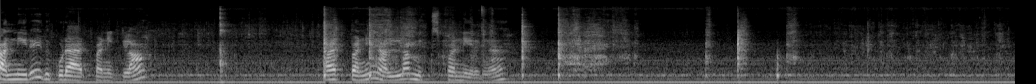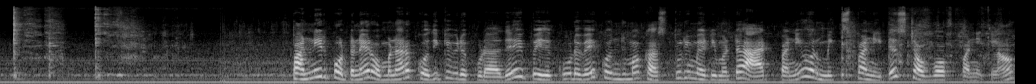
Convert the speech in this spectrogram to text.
பன்னீரை இது கூட ஆட் பண்ணிக்கலாம். ஆட் பண்ணி நல்லா மிக்ஸ் பண்ணிடுங்க பன்னீர் போட்டோன்னே ரொம்ப நேரம் கொதிக்க விடக்கூடாது. இப்போ இது கூடவே கொஞ்சமாக கஸ்தூரி மேட்டி மட்டும் ஆட் பண்ணி ஒரு மிக்ஸ் பண்ணிவிட்டு ஸ்டவ் ஆஃப் பண்ணிக்கலாம்.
